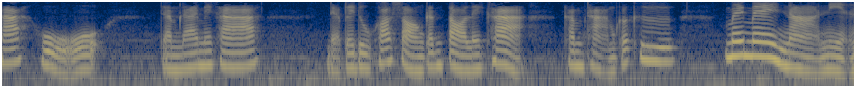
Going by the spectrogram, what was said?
คะ หูจำได้ไหมคะ เดี๋ยวไปดูข้อ 2 กันต่อเลยค่ะคำถามก็คือไม่ไม่หนาเหนียน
